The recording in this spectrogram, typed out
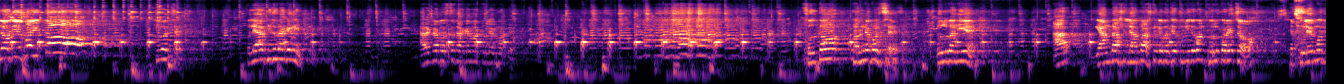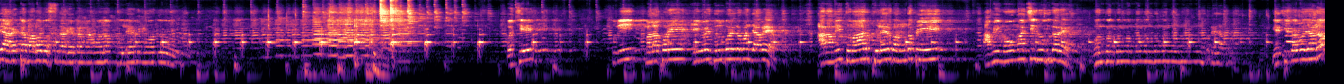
যদি কি বলছে? বলে আর কিছু থাকেনি। আরেকটা বস্তু থাকে মা মধ্যে। ফুল তো কর্ণে পড়ছে, ফুল বানিয়ে। আর জ্ঞানদাস থেকে বলছে, তুমি যখন ফুল করেছ ফুলের মধ্যে আর একটা ভালো বস্তু থাকে, এটার নাম হলো ফুলের মধু। বলছি, তুমি মালা পরে এইভাবে দুল করে যখন যাবে, আর আমি তোমার ফুলের গন্ধ পেয়ে আমি মৌমাছি রূপ ধরে গুন গুন গুন গুনগুন গুনগুন করে যাব। গিয়ে কি করব জানো?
